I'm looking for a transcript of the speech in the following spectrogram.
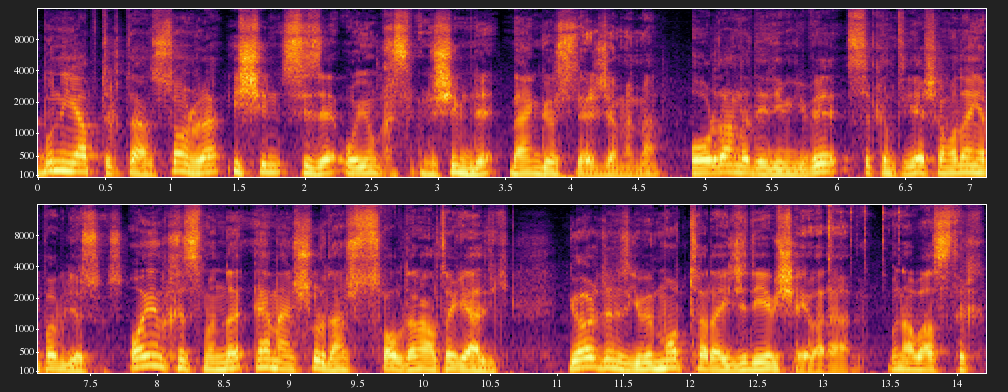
Bunu yaptıktan sonra işin size oyun kısmını şimdi ben göstereceğim hemen. Oradan da dediğim gibi sıkıntı yaşamadan yapabiliyorsunuz. Oyun kısmında hemen şuradan şu soldan alta geldik. Gördüğünüz gibi mod tarayıcı diye bir şey var abi. Buna bastık.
